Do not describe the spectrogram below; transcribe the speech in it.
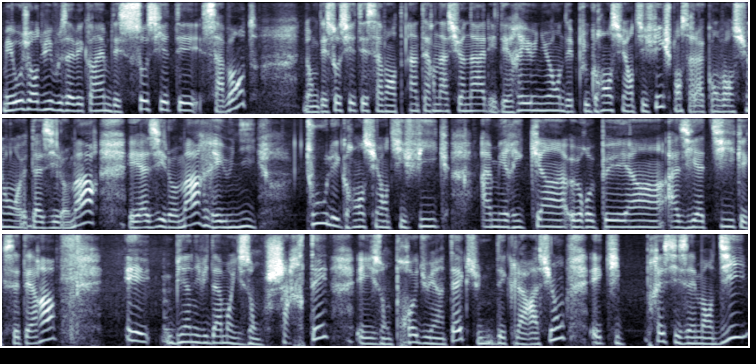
mais aujourd'hui, vous avez quand même des sociétés savantes, donc des sociétés savantes internationales et des réunions des plus grands scientifiques. Je pense à la convention d'Asil Omar. Et Asil Omar réunit tous les grands scientifiques américains, européens, asiatiques, etc. Et bien évidemment, ils ont charté et ils ont produit un texte, une déclaration, et qui précisément dit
